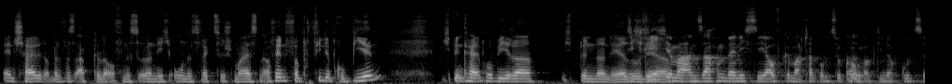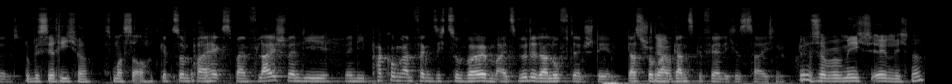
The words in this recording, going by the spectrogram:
entscheidet, ob etwas abgelaufen ist oder nicht, ohne es wegzuschmeißen. Auf jeden Fall viele probieren. Ich bin kein Probierer. Ich bin dann eher so ich der. Ich rieche immer an Sachen, wenn ich sie aufgemacht habe, um zu gucken, oh. ob die noch gut sind. Du bist ja Riecher. Das machst du auch. Es gibt so ein paar okay. Hacks beim Fleisch, wenn die, wenn die Packung anfängt, sich zu wölben, als würde da Luft entstehen. Das ist schon ja. mal ein ganz gefährliches Zeichen. Das ist ja bei Milch ähnlich, ne?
